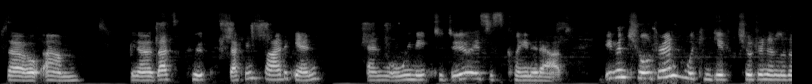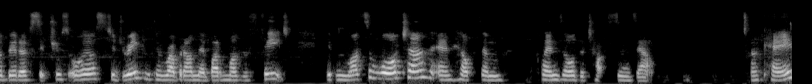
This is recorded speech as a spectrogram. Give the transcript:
So, um, you know, that's poop stuck inside again. And what we need to do is just clean it out. Even children, we can give children a little bit of citrus oils to drink. We can rub it on their bottom of the feet, give them lots of water, and help them cleanse all the toxins out. Okay.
